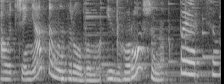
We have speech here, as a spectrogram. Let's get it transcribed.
А оченята ми зробимо із горошинок перцю.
